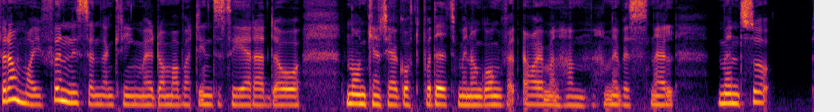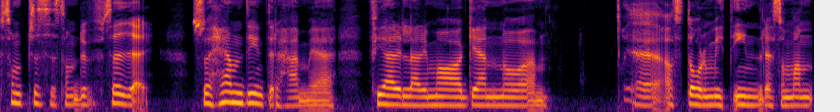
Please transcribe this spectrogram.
För de har ju funnits runt omkring mig, de har varit intresserade och någon kanske har gått på dejt med någon gång för att ja, men han, han är väl snäll. Men så, som precis som du säger, så händer ju inte det här med fjärilar i magen och eh, stormigt inre som man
